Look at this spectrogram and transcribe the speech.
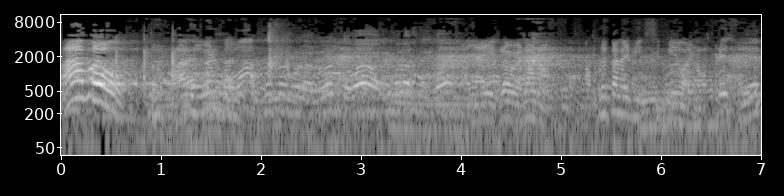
¡Vamos! Va, Roberto, va. Ahí, ahí, Robert, ah, no. Apriétale bien sin miedo ahí. Apriétale.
